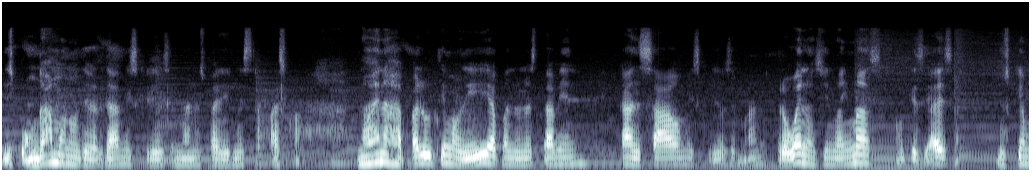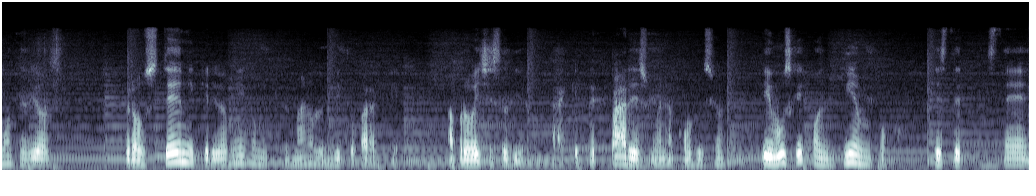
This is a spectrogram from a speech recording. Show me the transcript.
dispongámonos de verdad, mis queridos hermanos, para ir nuestra Pascua. No vayan a el último día, cuando uno está bien cansado, mis queridos hermanos. Pero bueno, si no hay más, aunque sea esa, busquemos de Dios, pero a usted, mi querido amigo, mi querido hermano, lo invito para que aproveche este día, para que prepare su buena confesión y busque con tiempo este, este,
